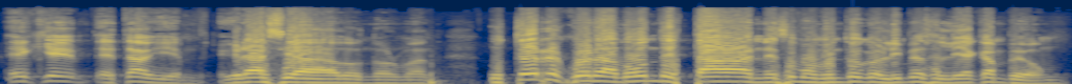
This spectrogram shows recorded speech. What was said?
es, que está bien. Gracias, don Norman. ¿Usted recuerda dónde estaba en ese momento que Olimpia salía campeón?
